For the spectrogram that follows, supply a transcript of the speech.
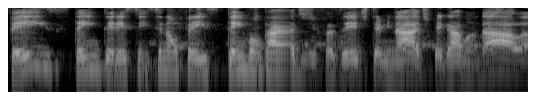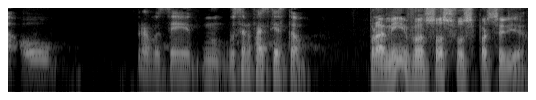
fez, tem interesse, se não fez, tem vontade de fazer, de terminar, de pegar a mandala, ou para você, você não faz questão? Para mim, Ivan, só se fosse parceria.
